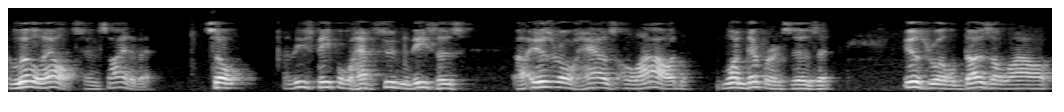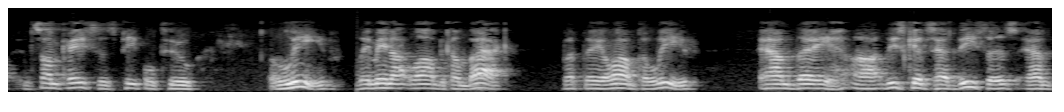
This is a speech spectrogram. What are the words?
little else inside of it. So these people have student visas. Uh, Israel has allowed, one difference is that Israel does allow, in some cases, people to leave. They may not allow them to come back, but they allow them to leave. And they, uh, these kids had visas, and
